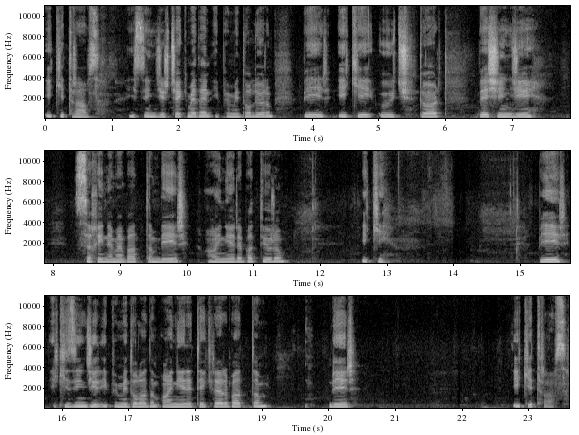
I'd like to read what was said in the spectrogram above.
2 trabzan. Hiç zincir çekmeden ipimi doluyorum. 1 2 3 4 5. sık iğneme battım. 1 aynı yere batıyorum. 2 1 2 zincir ipimi doladım aynı yere tekrar battım 1 2 trabzan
